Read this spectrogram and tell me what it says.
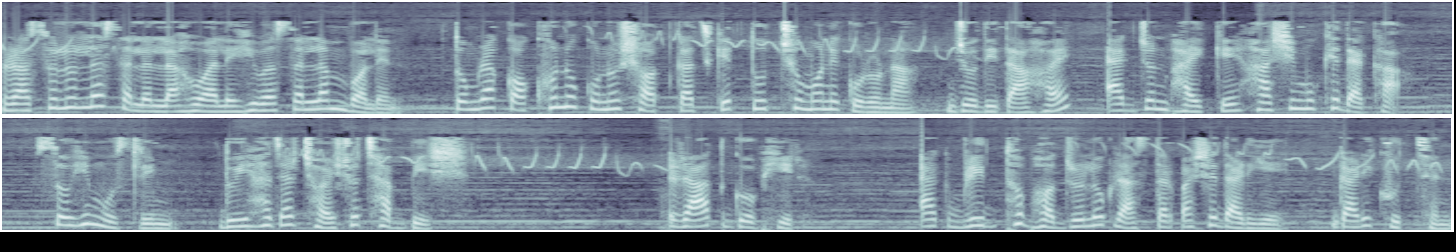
রাসূলুল্লাহ সাল্লাল্লাহু আলহি বলেন, তোমরা কখনো কোনো সৎ কাজকে তুচ্ছ মনে করো না। যদি তা হয়, একজন ভাইকে হাসি মুখে দেখা। সহি মুসলিম, দুই হাজার ছয়শো ছাব্বিশ। রাত গভীর। এক বৃদ্ধ ভদ্রলোক রাস্তার পাশে দাঁড়িয়ে গাড়ি খুঁজছেন।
